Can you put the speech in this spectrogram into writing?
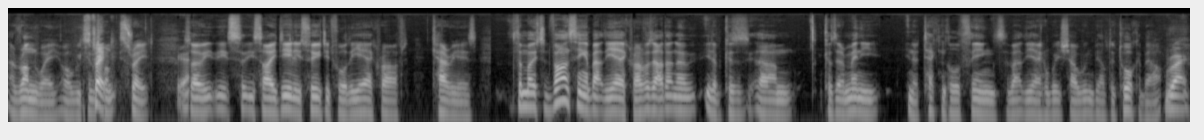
a runway or we can Straight. straight. Yeah. So it's it's ideally suited for the aircraft carriers. The most advanced thing about the aircraft was I don't know you know because because there are many you know technical things about the aircraft which I wouldn't be able to talk about. Right.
